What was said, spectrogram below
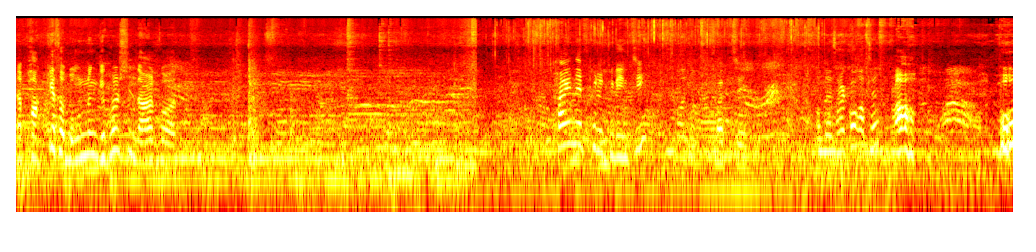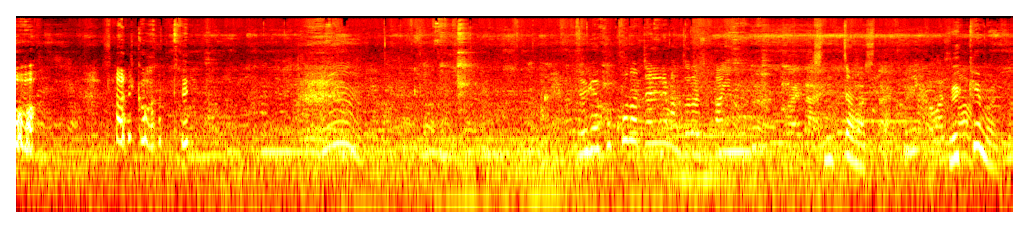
그냥 밖에서 먹는 게 훨씬 나을 것 같아. 파인애플 그린티? 맞아. 맞지? 어때 살 것 같아? 아, 먹어봐. 살 것 같아. 여기에 코코넛 젤리만 들어있어 딱이네. 진짜 맛있다. 그러니까 맛있다. 왜 이렇게 맛있어?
